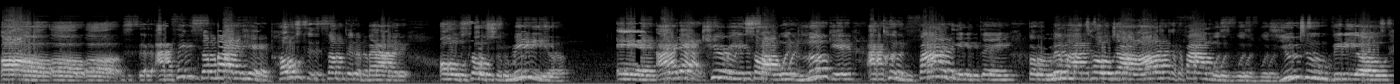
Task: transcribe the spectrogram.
uh, uh, uh, I think somebody had posted something about it on social media. And I got curious, so I went looking. I couldn't find anything. But remember, I told y'all all I could find was, was, was YouTube videos,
